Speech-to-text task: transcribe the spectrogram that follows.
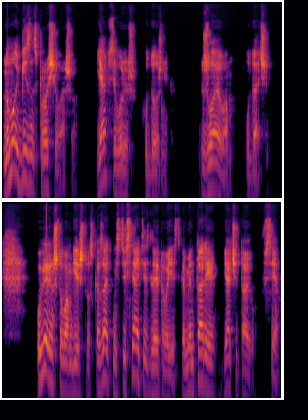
Но мой бизнес проще вашего. Я всего лишь художник. Желаю вам удачи. Уверен, что вам есть что сказать. Не стесняйтесь, для этого есть комментарии. Я читаю все.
